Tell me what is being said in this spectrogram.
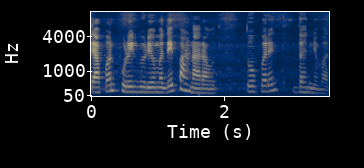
ते आपण पुढील व्हिडिओमध्ये पाहणार आहोत. तोपर्यंत धन्यवाद.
